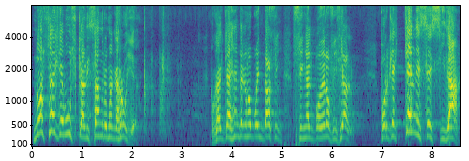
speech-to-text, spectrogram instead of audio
No sé qué busca Lisandro Macarrulla. Porque hay, gente que no puede estar sin, sin el poder oficial. Porque qué necesidad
